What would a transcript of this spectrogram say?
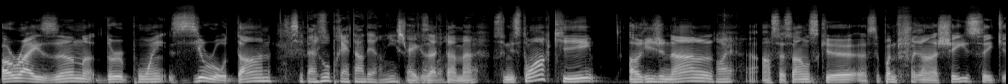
Horizon 2.0 Dawn. c'est paru au printemps dernier, je pas. Exactement. C'est une histoire qui est Ouais. euh, en ce sens que euh, c'est pas une franchise, c'est que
